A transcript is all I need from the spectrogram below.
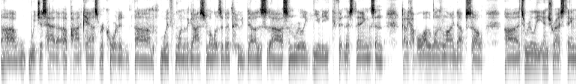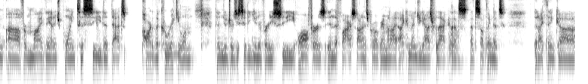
uh, we just had a, a podcast recorded um, with one of the guys from Elizabeth who does uh, some really unique fitness things, and got a couple other ones lined up. So uh, it's really interesting uh, from my vantage point to see that that's part of the curriculum that New Jersey City University offers in the fire science program, and I, I commend you guys for that because that's that's something that's that I think uh,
